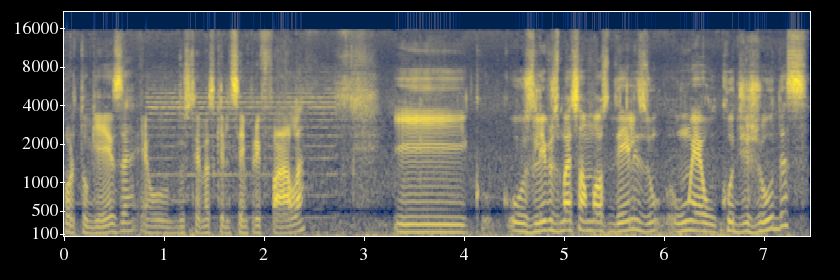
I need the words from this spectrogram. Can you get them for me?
portuguesa, é um dos temas que ele sempre fala. E os livros mais famosos deles, um é o Cu de Judas.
